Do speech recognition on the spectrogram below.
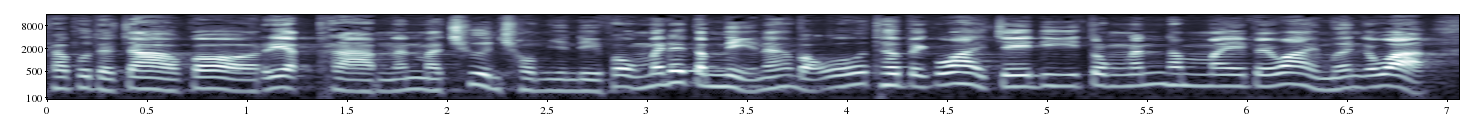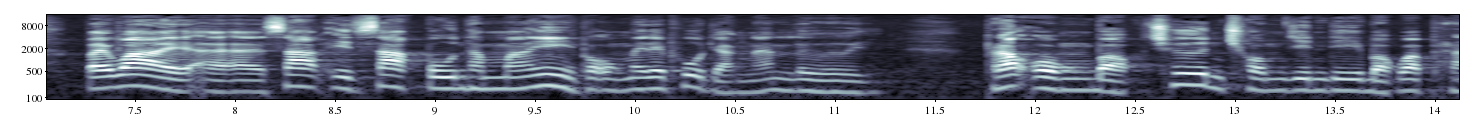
พระพุทธเจ้าก็เรียกพราหมณ์นั้นมาชื่นชมยินดี พระองค์ไม่ได้ตำหนินะ บอกโอ้เธอไปไหว้เจดีตรงนั้นทำไมไปไหว้เหมือนกับว่า ไปไหว้ซากอิฐซากปูนทำไม พระองค์ไม่ได้พูดอย่างนั้นเลย พระองค์บอกชื่นชมยินดีบอกว่าพร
